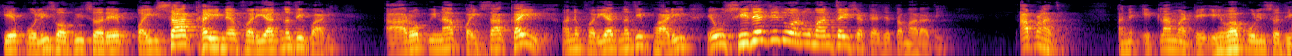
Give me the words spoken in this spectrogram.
કે પોલીસ ઓફિસરે પૈસા ખાઈને ફરિયાદ નથી પાડી. આરોપીના પૈસા ખાઈ અને ફરિયાદ નથી ફાડી એવું સીધે સીધું અનુમાન થઈ શકે છે તમારાથી, આપણાથી. અને એટલા માટે એવા પોલીસ અધિકારી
